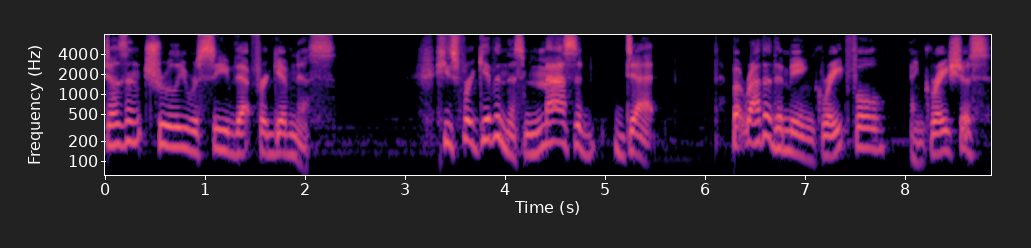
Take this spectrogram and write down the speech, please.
doesn't truly receive that forgiveness. He's forgiven this massive debt, but rather than being grateful and gracious,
